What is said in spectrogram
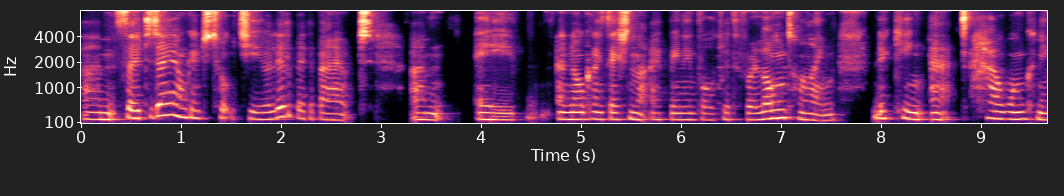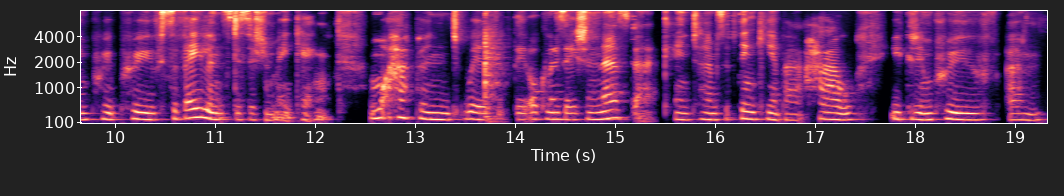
Um, so today I'm going to talk to you a little bit about um, a, an organisation that I've been involved with for a long time, looking at how one can improve surveillance decision making and what happened with the organisation NASDAQ in terms of thinking about how you could improve um,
